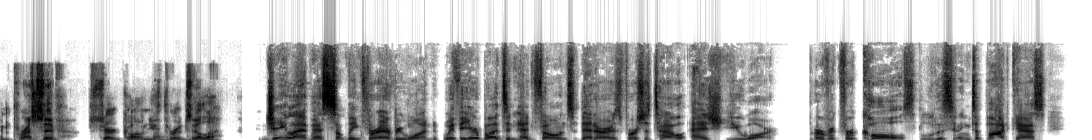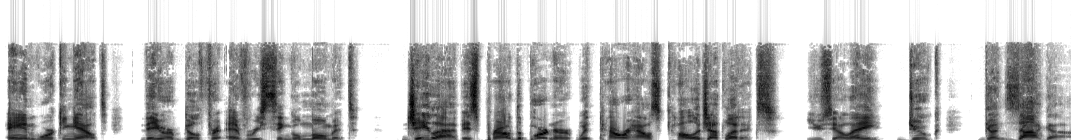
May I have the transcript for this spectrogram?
Impressive. Start calling you Throatzilla. JLab has something for everyone with earbuds and headphones that are as versatile as you are. Perfect for calls, listening to podcasts, and working out. They are built for every single moment. JLab is proud to partner with Powerhouse College Athletics, UCLA, Duke, Gonzaga,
